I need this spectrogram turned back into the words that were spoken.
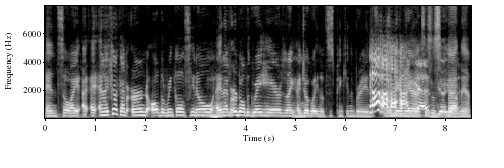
and so I, I I- and I feel like I've earned all the wrinkles, you know, and Mm-hmm. I've earned all the gray hairs, and I, I joke about, you know, this is Pinky in the Brain, this is Animaniacs, this is Yeah, yeah. Batman.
